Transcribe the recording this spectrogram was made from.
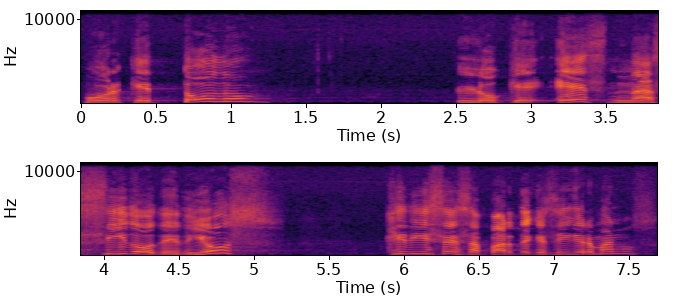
porque todo lo que es nacido de Dios, ¿qué dice esa parte que sigue, hermanos?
